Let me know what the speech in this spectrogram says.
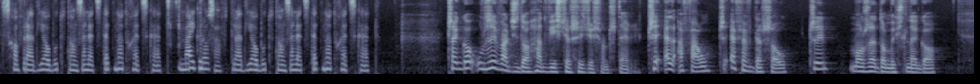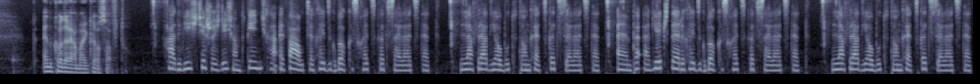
Wschow Radio Button Selected Not Headset. Microsoft Radio Button Selected Not Headset. czego używać do H264? Czy LAV, czy FFD Show, czy może domyślnego encodera Microsoftu? H265 HEVC Hexbox Headset Selected. Laf Radio Button Headset Selected. MPAG 4 Hexbox Headset Selected. Laf Radio Button Headset Selected.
